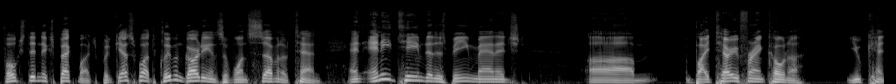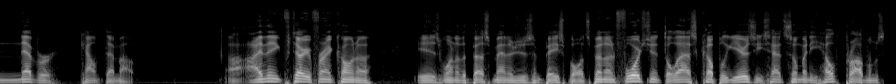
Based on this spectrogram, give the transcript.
folks didn't expect much. But guess what? The Cleveland Guardians have won seven of ten, and any team that is being managed um, by Terry Francona, you can never count them out. Uh, I think Terry Francona is one of the best managers in baseball. It's been unfortunate the last couple of years. He's had so many health problems.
